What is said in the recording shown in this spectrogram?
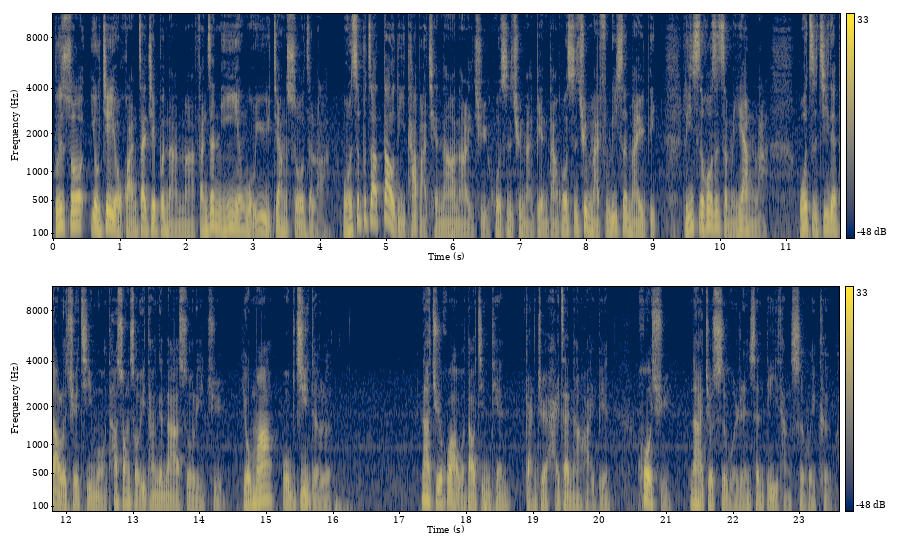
不是说有借有还，再借不难吗？反正你一言我一语这样说着啦。”我们是不知道到底他把钱拿到哪里去，或是去买便当，或是去买福利社买零零食，或是怎么样啦。我只记得到了学期末，他双手一摊跟大家说了一句：“有吗？”我不记得了。那句话我到今天感觉还在脑海边。或许那就是我人生第一堂社会课吧。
